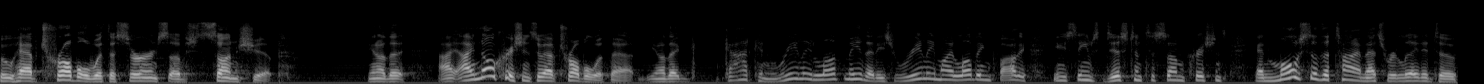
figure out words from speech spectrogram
who have trouble with assurance of sonship. You know, that I, I know Christians who have trouble with that. You know, that God can really love me, that He's really my loving Father. He seems distant to some Christians, and most of the time that's related to,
